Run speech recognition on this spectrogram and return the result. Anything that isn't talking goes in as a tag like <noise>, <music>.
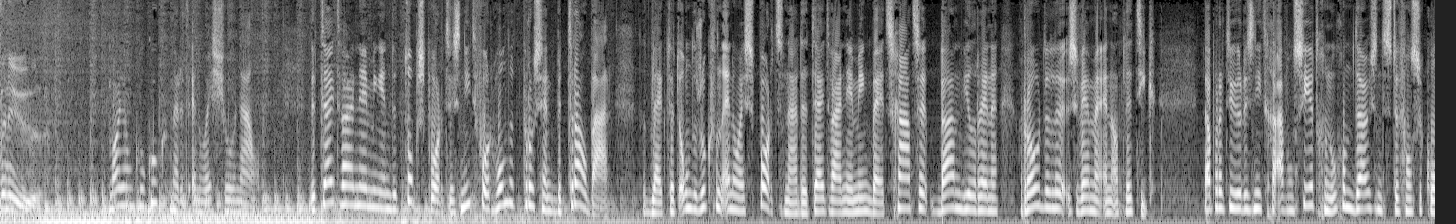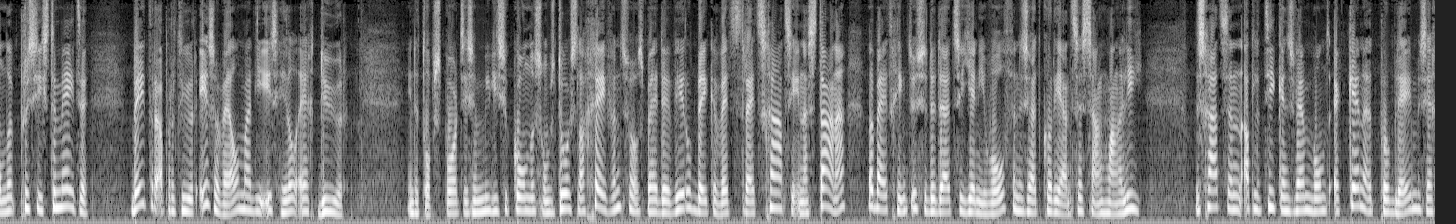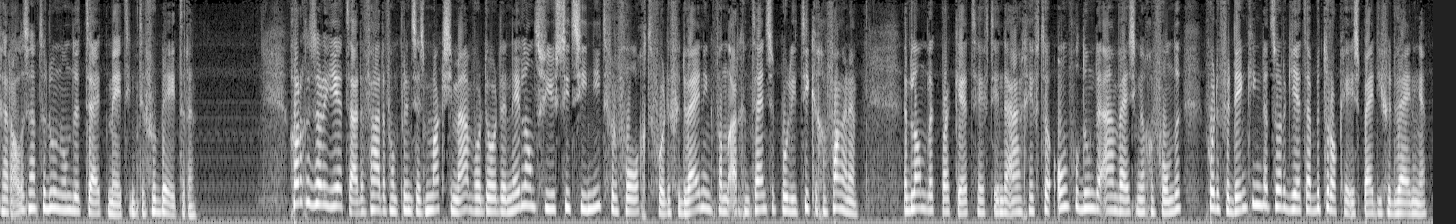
7 uur. Marjan Koekoek met het NOS Journaal. De tijdwaarneming in de topsport is niet voor 100% betrouwbaar. Dat blijkt uit onderzoek van NOS Sport naar de tijdwaarneming bij het schaatsen, baanwielrennen, rodelen, zwemmen en atletiek. De apparatuur is niet geavanceerd genoeg om duizendste van seconde precies te meten. Betere apparatuur is er wel, maar die is heel erg duur. In de topsport is een milliseconde soms doorslaggevend, zoals bij de wereldbekerwedstrijd schaatsen in Astana, waarbij het ging tussen de Duitse Jenny Wolf en de Zuid-Koreaanse Sang Hwang Lee. De schaatsen, atletiek en zwembond erkennen het probleem en zeggen er alles aan te doen om de tijdmeting te verbeteren. Jorge Zorrieta, de vader van prinses Maxima, wordt door de Nederlandse justitie niet vervolgd voor de verdwijning van Argentijnse politieke gevangenen. Het landelijk parket heeft in de aangifte onvoldoende aanwijzingen gevonden voor de verdenking dat Zorrieta betrokken is bij die verdwijningen.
